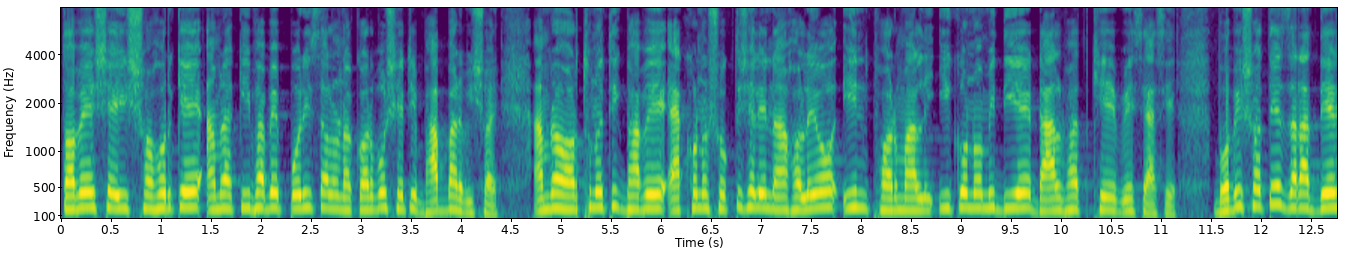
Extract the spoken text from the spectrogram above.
তবে সেই শহরকে আমরা কীভাবে পরিচালনা করব সেটি ভাববার বিষয়। আমরা অর্থনৈতিকভাবে এখনও শক্তিশালী না হলেও ইনফরমাল ইকোনমি দিয়ে ডাল ভাত খেয়ে বেঁচে আছি। ভবিষ্যতে যারা দেশ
